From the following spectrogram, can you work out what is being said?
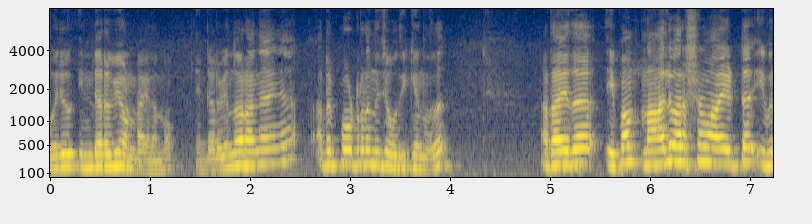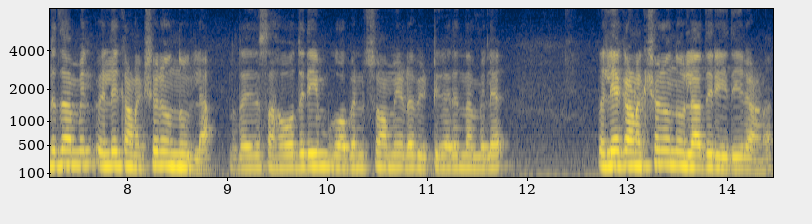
ഒരു ഇന്റർവ്യൂ ഉണ്ടായിരുന്നു. ഇന്റർവ്യൂ എന്ന് പറഞ്ഞു കഴിഞ്ഞാൽ റിപ്പോർട്ടർ എന്ന് ചോദിക്കുന്നത്. അതായത് ഇപ്പം നാല് വർഷമായിട്ട് ഇവർ തമ്മിൽ വലിയ കണക്ഷനൊന്നുമില്ല അതായത് സഹോദരിയും ഗോപൻ സ്വാമിയുടെ വീട്ടുകാരും തമ്മിൽ വലിയ കണക്ഷനൊന്നും ഇല്ലാത്ത രീതിയിലാണ്.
